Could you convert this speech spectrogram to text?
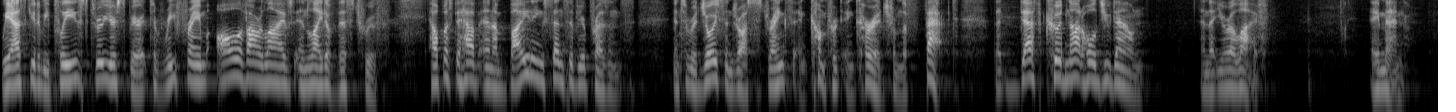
We ask you to be pleased through your Spirit to reframe all of our lives in light of this truth. Help us to have an abiding sense of your presence and to rejoice and draw strength and comfort and courage from the fact that death could not hold you down and that you're alive. Amen.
